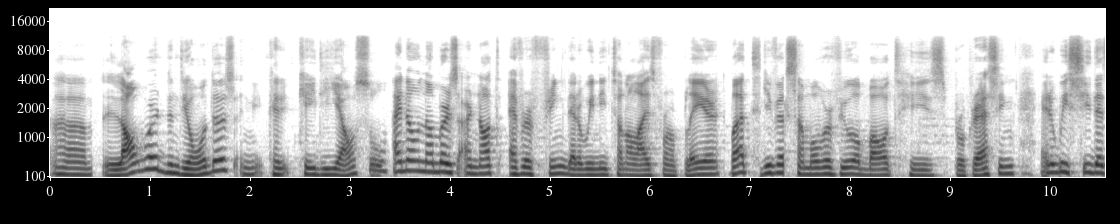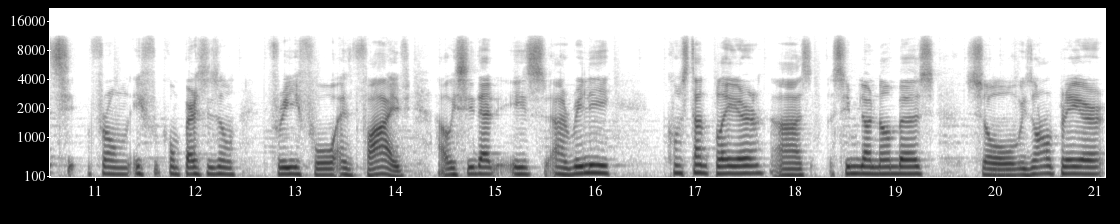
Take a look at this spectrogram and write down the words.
um, lower than the others and KD also. I know numbers are not everything that we need to analyze from a player, but give us some overview about his progressing and we see that from if we compare season 3, 4 and 5, uh, we see that is uh, really constant player, uh, similar numbers. So he's not a player,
